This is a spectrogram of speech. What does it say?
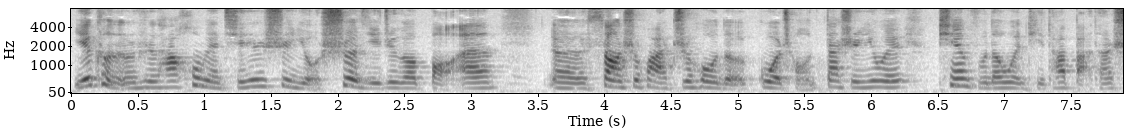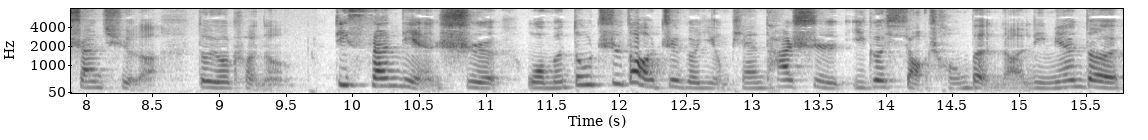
也可能是他后面其实是有涉及这个保安呃丧尸化之后的过程，但是因为篇幅的问题，他把它删去了，都有可能。第三点是我们都知道，这个影片它是一个小成本的，里面的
